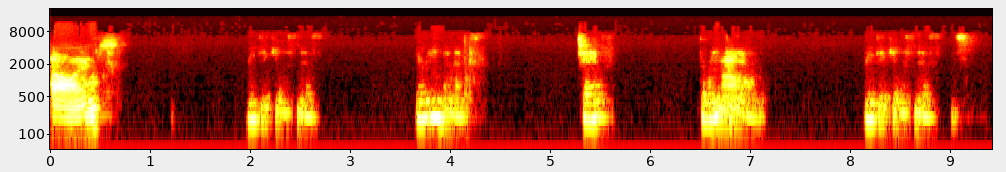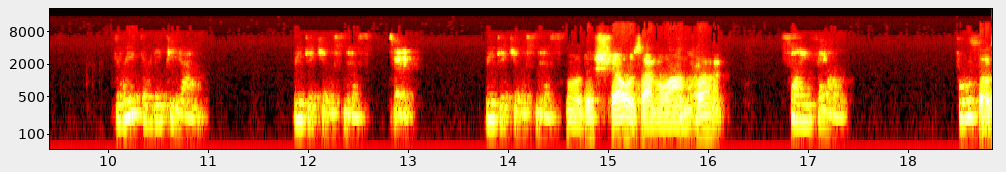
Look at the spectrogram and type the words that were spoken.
times. Ridiculousness. 30 minutes. Check. 3 p.m. Ridiculousness. 3.30 p.m. Ridiculousness. Ridiculousness. Well, this show is on a long time. Seinfeld. So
